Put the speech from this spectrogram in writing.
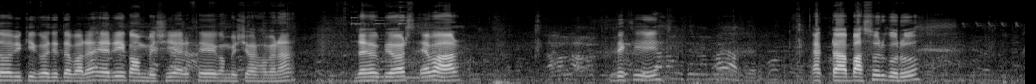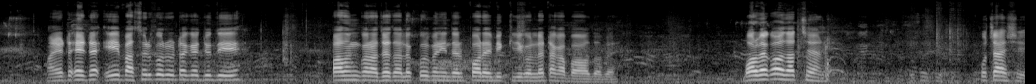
তবে বিক্রি করে দিতে পারে। এরই কম বেশি, এর থেকে কম বেশি আর হবে না। যাই হোক ভিউয়ার্স এবার দেখি একটা বাছুর গরু। মানে এটা এটা, এই বাছুর গরুটাকে যদি পালন করা যায়, তাহলে কোরবানিদের পরে বিক্রি করলে টাকা পাওয়া যাবে। বড় ভাই কত যাচ্ছেন? পঁচাশি।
